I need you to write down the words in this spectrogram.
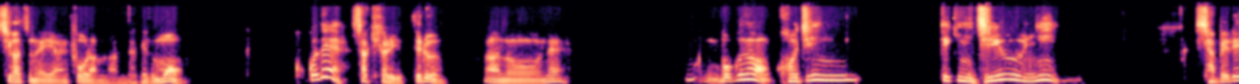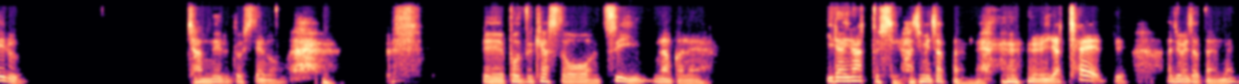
4月の AI フォーラムなんだけども、ここでさっきから言ってる、あのね、僕の個人的に自由に喋れるチャンネルとしての えーポッドキャストをついなんかね、イライラっとして始めちゃったよね。やっちゃえって始めちゃったよね。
